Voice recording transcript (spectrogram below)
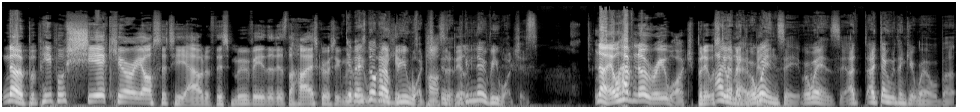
No, but people's sheer curiosity out of this movie that is the highest grossing movie yeah, but it's not gonna make it rewatch. past Is it? There's no rewatches. No, it will have no rewatch, but it will I still don't make know. a We'll wait and see. We'll wait and see. I, I don't think it will, but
